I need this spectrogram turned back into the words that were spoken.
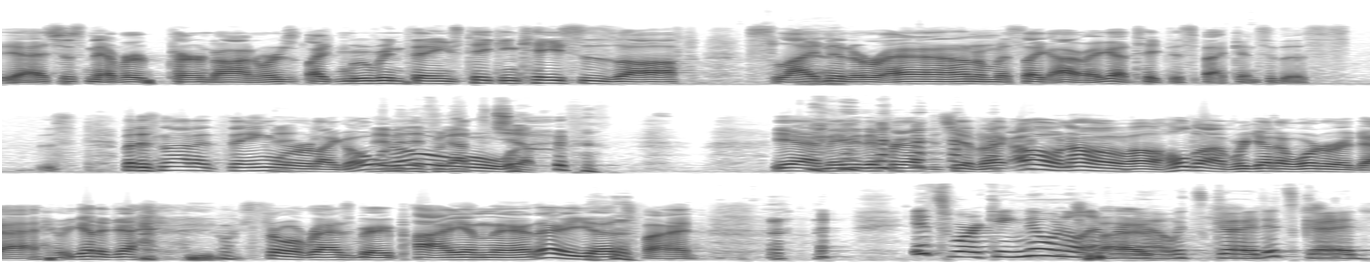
Yeah, it's just never turned on. We're just like moving things, taking cases off, sliding Yeah. it around. I'm just like, "All right, I got to take this back into this." This, but it's not a thing where we're like, "Oh Maybe no!" they forgot the chip. yeah, maybe they forgot the chip. Like, "Oh no, well, hold on, we got to order a guy. We got a guy. Let's throw a Raspberry Pi in there. There you go. That's fine." It's working. No one will ever fine. know. It's good. It's good.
